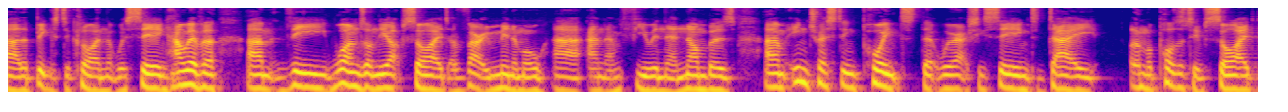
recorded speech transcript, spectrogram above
uh, the biggest decline that we're seeing. However, um, the ones on the upside are very minimal uh, and, and few in their numbers. Um, interesting points that we're actually seeing today on the positive side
